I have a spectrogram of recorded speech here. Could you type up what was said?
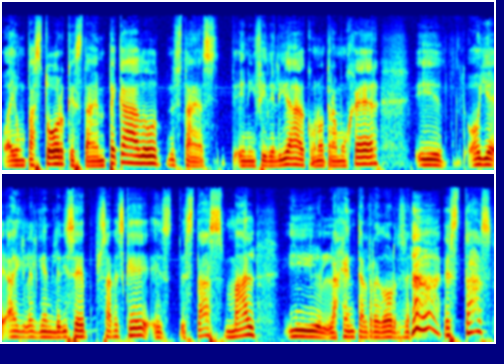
hay un pastor que está en pecado, está en infidelidad con otra mujer y oye, alguien le dice, ¿sabes qué? estás mal y la gente alrededor dice, ¡Ah! estás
